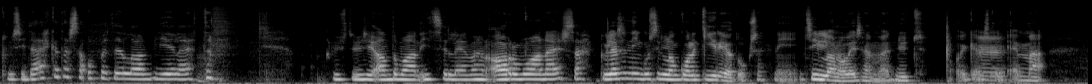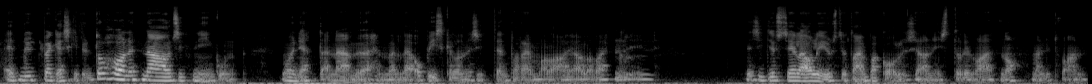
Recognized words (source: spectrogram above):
kyllä sitä ehkä tässä opetellaan vielä, että pystyisi antamaan itselleen vähän armoa näissä. Kyllä se niin kuin silloin, kun oli kirjoitukset, niin silloin oli semmoinen, että nyt oikeasti mm. en mä, että nyt mä keskityn tohon, että nämä on sitten niin kuin, voin jättää nämä myöhemmälle ja opiskella ne sitten paremmalla ajalla vaikka. Niin. Ja sitten jos siellä oli just jotain pakollisia, niin sitten oli vaan, että no, mä nyt vaan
